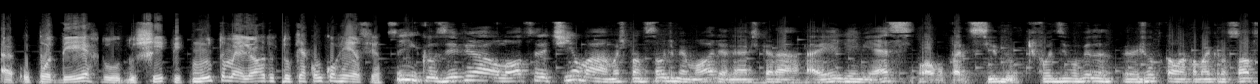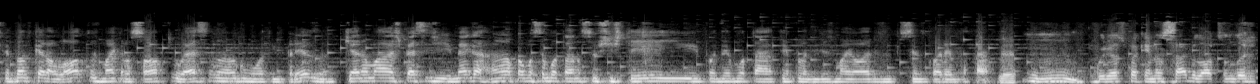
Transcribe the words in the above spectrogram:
a, o poder do, do chip muito melhor do, do, que a concorrência. Sim, inclusive o Lotus ele tinha uma, uma expansão de memória, né? Acho que era a LMS ou algo parecido, que foi desenvolvida eh, junto com a, com a Microsoft, tanto que era Lotus, Microsoft, o S não era alguma outra empresa, que era uma espécie de mega RAM para você botar no seu XT e poder botar ter planilhas maiores de 140K. É. Hum, curioso para quem não sabe, Lotus 1, 2,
